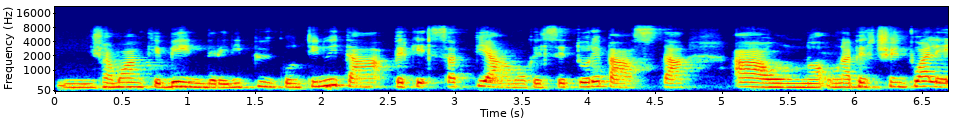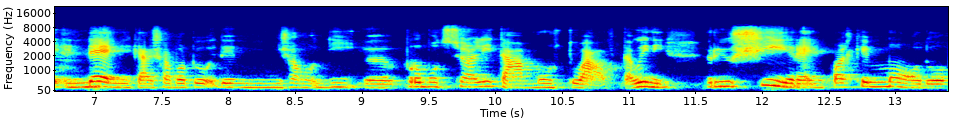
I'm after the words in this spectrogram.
diciamo anche vendere di più in continuità perché sappiamo che il settore pasta ha un, una percentuale endemica, cioè proprio de, diciamo, di eh, promozionalità molto alta. Quindi riuscire in qualche modo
